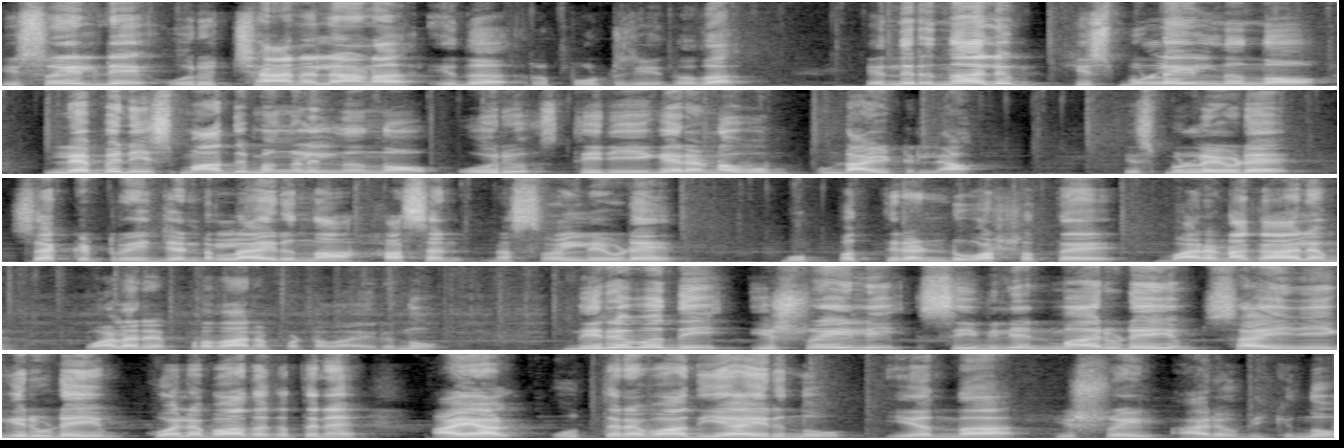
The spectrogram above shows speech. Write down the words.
ഇസ്രയേലിന്റെ ഒരു ചാനലാണ് ഇത് റിപ്പോർട്ട് ചെയ്തത്. എന്നിരുന്നാലും ഹിസ്ബുള്ളയിൽ നിന്നോ ലെബനീസ് മാധ്യമങ്ങളിൽ നിന്നോ ഒരു സ്ഥിരീകരണവും ഉണ്ടായിട്ടില്ല. ഹിസ്ബുള്ളയുടെ സെക്രട്ടറി ജനറലായിരുന്ന ഹസൻ നസ്രല്ലയുടെ മുപ്പത്തിരണ്ട് വർഷത്തെ ഭരണകാലം വളരെ പ്രധാനപ്പെട്ടതായിരുന്നു. നിരവധി ഇസ്രയേലി സിവിലിയന്മാരുടെയും സൈനികരുടെയും കൊലപാതകത്തിന് അയാൾ ഉത്തരവാദിയായിരുന്നു എന്ന് ഇസ്രയേൽ ആരോപിക്കുന്നു.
